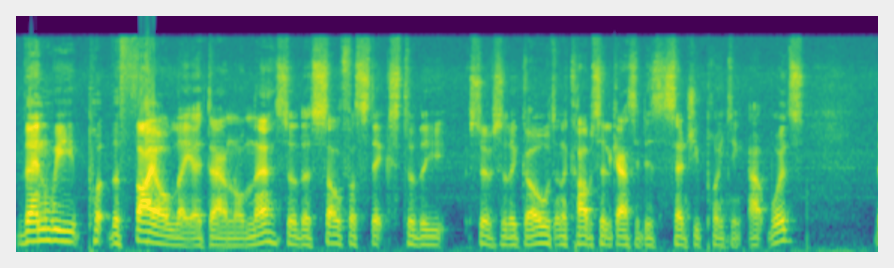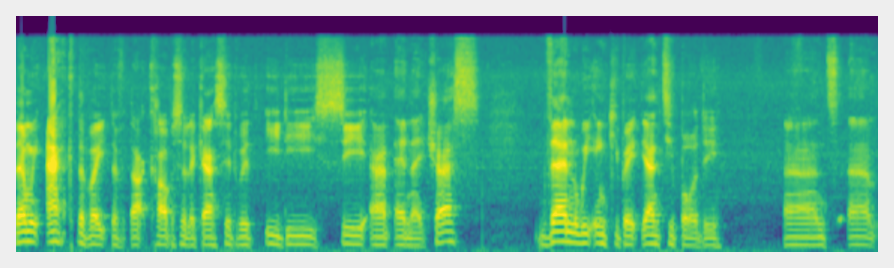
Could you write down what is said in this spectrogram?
Then we put the thiol layer down on there, so the sulfur sticks to the surface of the gold, and the carboxylic acid is essentially pointing upwards. Then we activate the, that carboxylic acid with EDC and NHS. Then we incubate the antibody, and um,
